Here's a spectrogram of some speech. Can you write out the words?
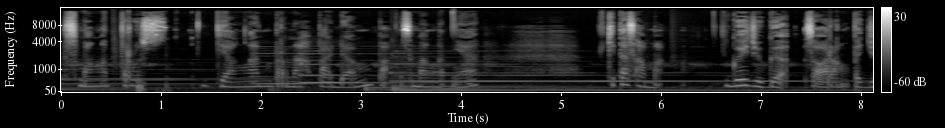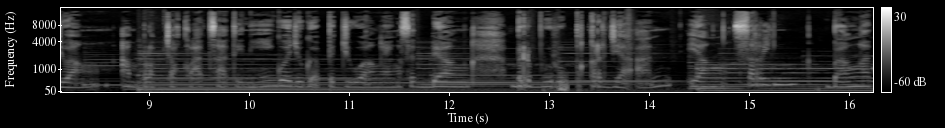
Semangat terus, jangan pernah padam pak semangatnya. kita sama gue juga seorang pejuang amplop coklat saat ini. Gue juga pejuang yang sedang berburu pekerjaan yang sering banget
